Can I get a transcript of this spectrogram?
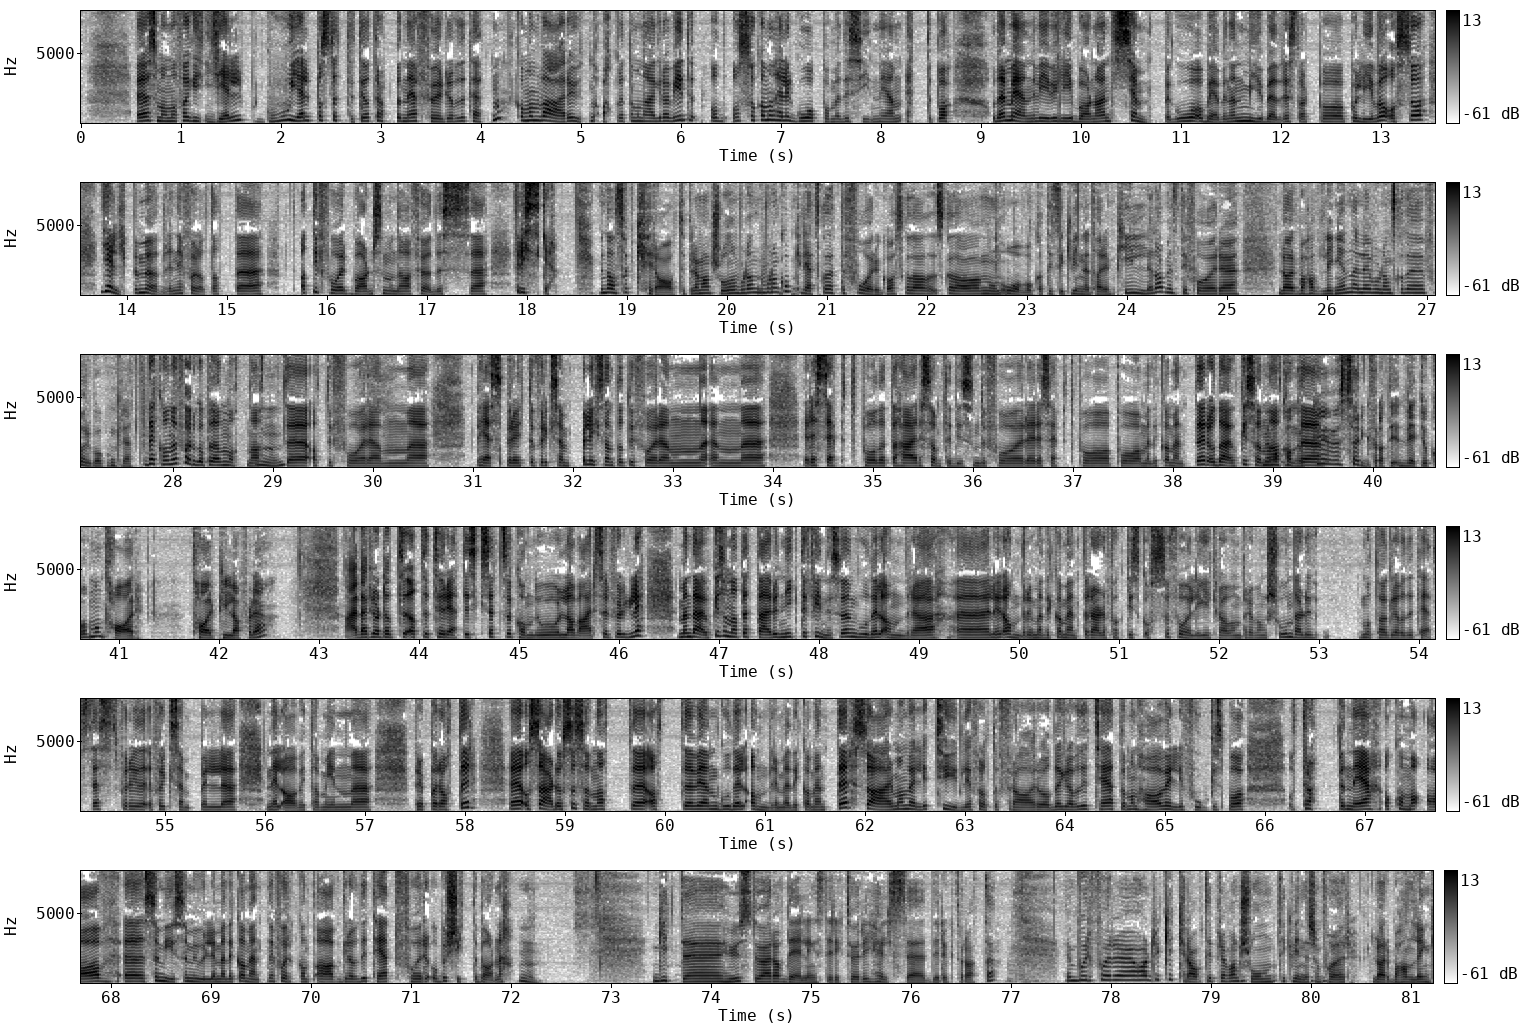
Eh, så man må få hjelp, god hjelp og støtte til å trappe ned før graviditeten. Kan man være uten akkurat når man er gravid, og, så kan man heller gå på medisinen igjen etterpå. Og Det mener vi vil gi barna en kjempegod og babyen en mye bedre start på, på livet. Også hjelpe mødrene i forhold til at eh, at de får barn som da fødes eh, friske. Men det er altså krav til prevensjon. Hvordan, hvordan konkret skal dette foregå? Skal da, skal da, noen overvåke at disse kvinnene tar en pille da, mens de får uh, LAR-behandlingen, eller hvordan skal det foregå konkret? Det kan jo foregå på den måten at, mm. uh, at du får en B-sprøyte f.eks. At du får en, en resept på dette her samtidig som du får resept på, på, medikamenter. Og det er jo ikke sånn Men man kan jo ikke sørge for at de vet jo ikke om man tar, tar pilla for det? Nei, det er klart at, at, Teoretisk sett så kan du jo la være, selvfølgelig. Men det er jo ikke sånn at dette er unikt. Det finnes jo en god del andre, eh, eller andre medikamenter der det faktisk også foreligger krav om prevensjon. der du må ta graviditetstest, f.eks. Eh, en del A-vitaminpreparater. Eh, og så er det også sånn at, at, ved en god del andre medikamenter så er man veldig tydelig i forhold til å fraråde graviditet, og man har veldig fokus på å trappe ned og komme av så mye som mulig medikamentene i forkant av graviditet for å beskytte barnet. Mm. Gitte Hus, du er avdelingsdirektør i Helsedirektoratet. Hvorfor eh, har dere ikke krav til prevensjon til kvinner som får LAR-behandling?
